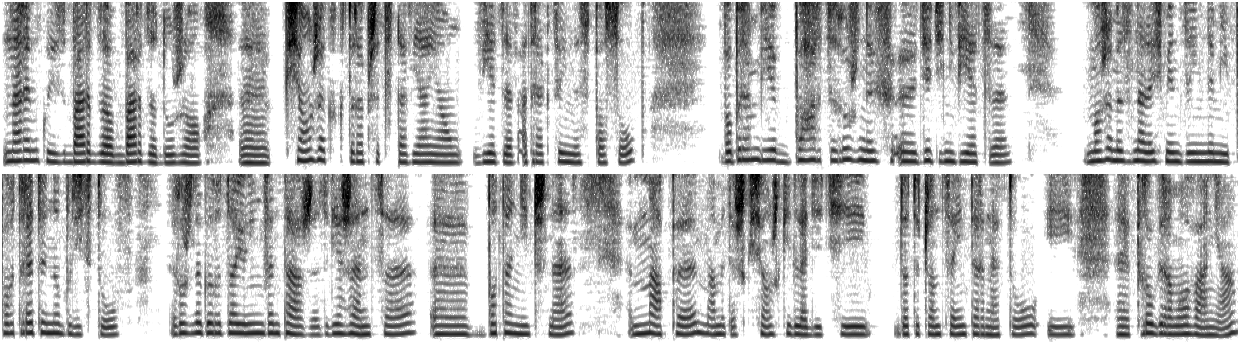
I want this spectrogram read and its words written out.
na rynku jest bardzo, bardzo dużo e, książek, które przedstawiają wiedzę w atrakcyjny sposób. W obrębie bardzo różnych e, dziedzin wiedzy możemy znaleźć między innymi portrety noblistów, różnego rodzaju inwentarze zwierzęce, botaniczne, mapy. Mamy też książki dla dzieci dotyczące internetu i e, programowania,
